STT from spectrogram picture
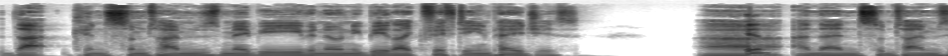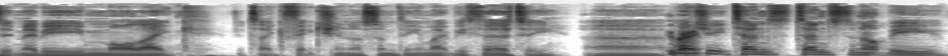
that can sometimes maybe even only be like 15 pages. Uh. And then sometimes it may be more like, if it's like fiction or something, it might be 30. Uh, right. Actually, it tends, tends to not be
